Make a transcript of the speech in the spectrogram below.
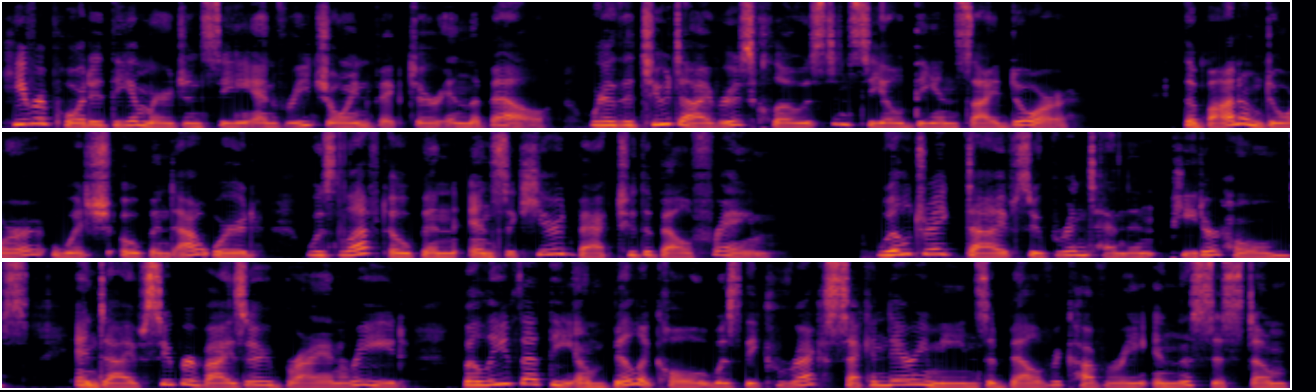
He reported the emergency and rejoined Victor in the bell, where the two divers closed and sealed the inside door. The bottom door, which opened outward, was left open and secured back to the bell frame. Wildrake Dive Superintendent Peter Holmes and Dive Supervisor Brian Reed believe that the umbilical was the correct secondary means of bell recovery in the system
